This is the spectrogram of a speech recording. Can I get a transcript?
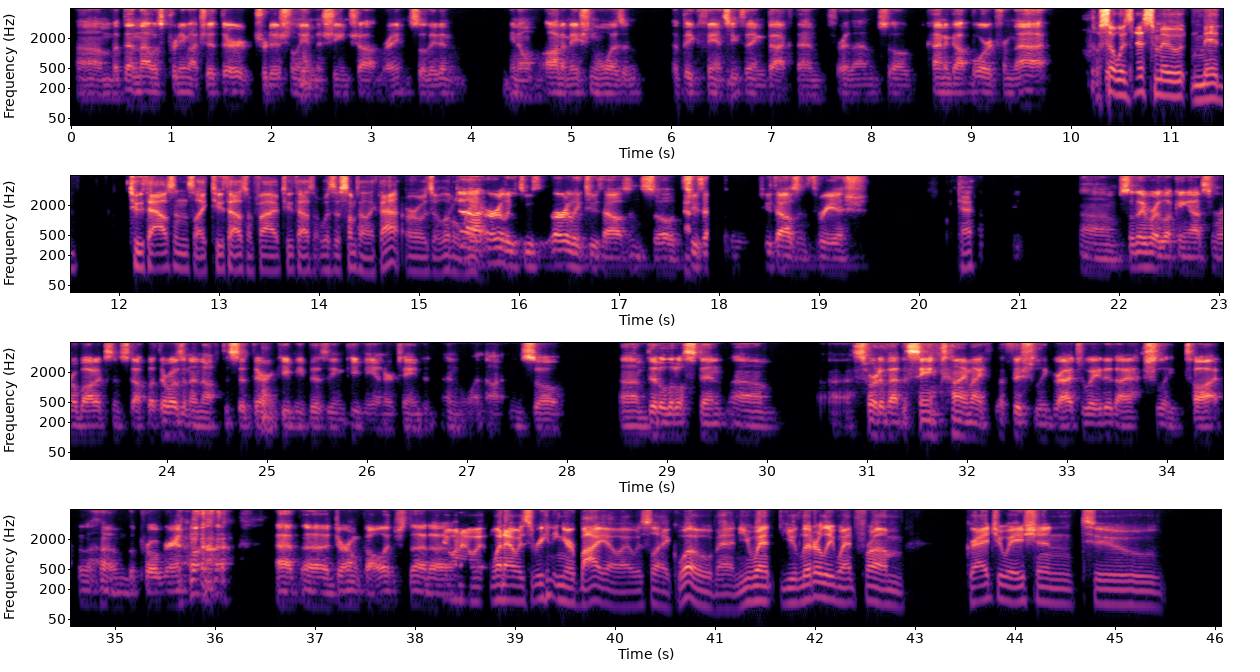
um, but then that was pretty much it. They're traditionally a machine shop, right? So they didn't, you know, automation wasn't a big fancy thing back then for them. So kind of got bored from that. So was this moot mid 2000s, like 2005, 2000? Was it something like that, or was it a little uh, early two, early 2000s? So yeah. 2003 ish. Okay. Um, so they were looking at some robotics and stuff, but there wasn't enough to sit there and keep me busy and keep me entertained and, and whatnot. And so um, did a little stint. Um, uh, sort of at the same time I officially graduated, I actually taught um, the program at uh, Durham College. That uh, when, I, when I was reading your bio, I was like, "Whoa, man! You went, you literally went from graduation to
